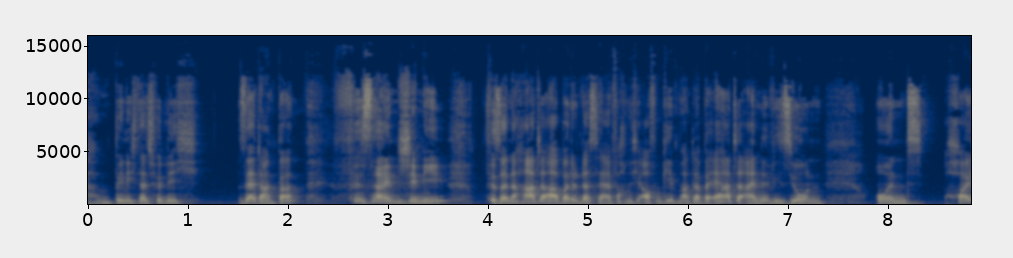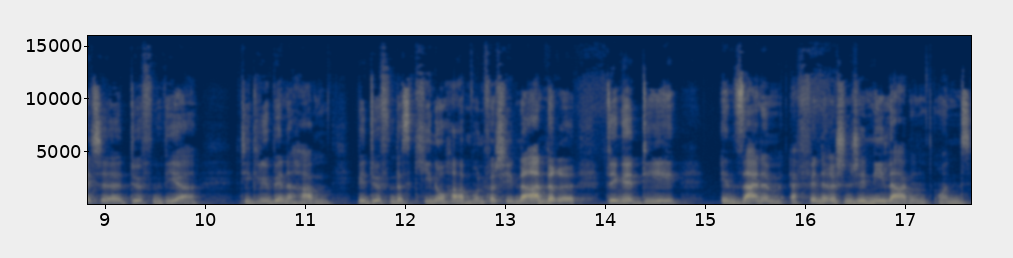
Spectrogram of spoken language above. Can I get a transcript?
ähm, bin ich natürlich sehr dankbar für sein Genie, für seine harte Arbeit und dass er einfach nicht aufgegeben hat. Aber er hatte eine Vision. Und heute dürfen wir die Glühbirne haben, wir dürfen das Kino haben und verschiedene andere Dinge, die in seinem erfinderischen Genie lagen. Und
